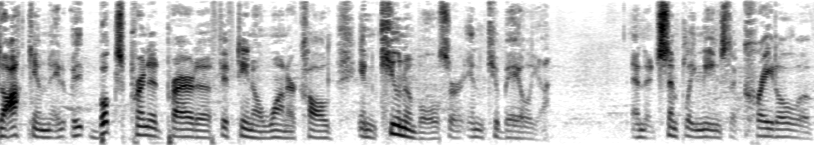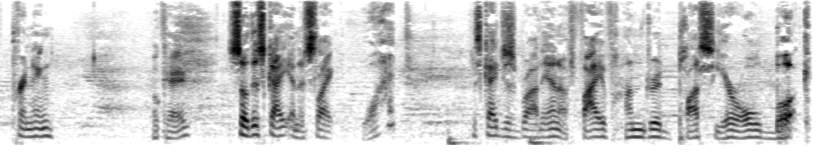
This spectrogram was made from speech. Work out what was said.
documented books printed prior to 1501 are called incunables or incunabula. And it simply means the cradle of printing. Okay. so this guy and it's like what? This guy just brought in a 500 plus year old book.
